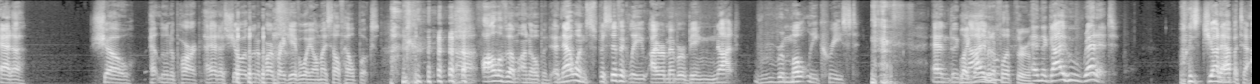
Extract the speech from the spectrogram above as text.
at a show at Luna Park. I had a show at Luna Park where I gave away all my self help books, uh, all of them unopened. And that one specifically, I remember being not r- remotely creased. And the Like, not guy even a flip through. And the guy who read it was Judd Apatow.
